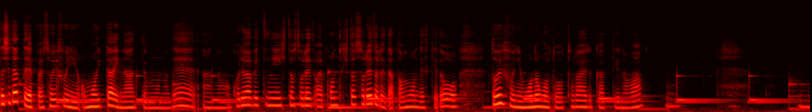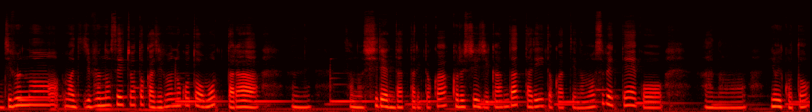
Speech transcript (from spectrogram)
私だったらやっぱりそういうふうに思いたいなって思うのであのこれは別に人それぞれ本当人それぞれだと思うんですけどどういうふうに物事を捉えるかっていうのは、うん、自分の、まあ、自分の成長とか自分のことを思ったら、うん、その試練だったりとか苦しい時間だったりとかっていうのも全てこうあの良いこと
